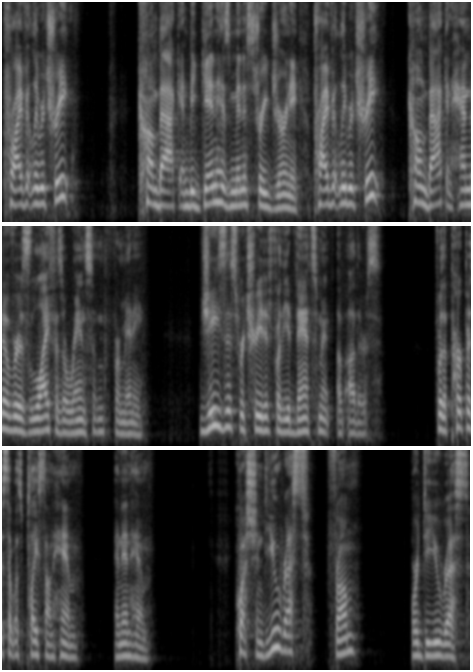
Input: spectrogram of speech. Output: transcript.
Privately retreat, come back and begin his ministry journey. Privately retreat, come back and hand over his life as a ransom for many. Jesus retreated for the advancement of others, for the purpose that was placed on him and in him. Question Do you rest from or do you rest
